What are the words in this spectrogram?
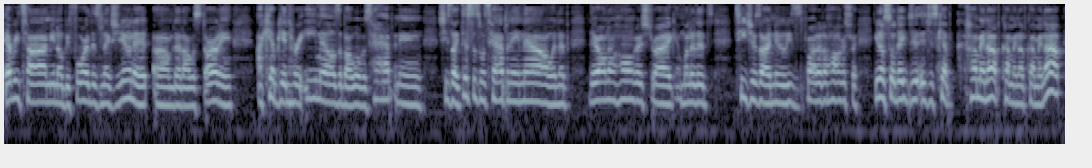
every time, you know, before this next unit um, that I was starting, I kept getting her emails about what was happening. She's like, "This is what's happening now," and they're on a hunger strike. And one of the teachers I knew, he's part of the hunger strike. You know, so they it just kept coming up, coming up, coming up.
